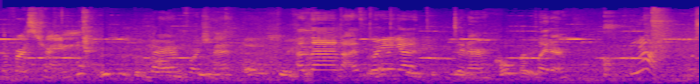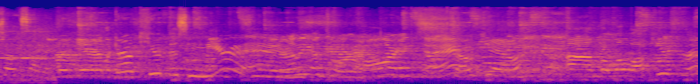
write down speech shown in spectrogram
The first train. very unfortunate. And then I think we're gonna get dinner later. But yeah, we're so excited. We're here. Look at how cute this mirror is. really adorable. Are you kidding? So cute. Um, but we'll walk you through.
